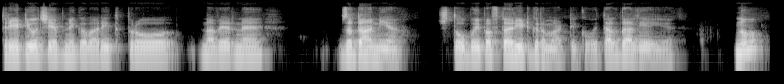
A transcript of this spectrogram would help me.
третий учебник говорит про, наверное, задания, чтобы повторить грамматику и так далее. Но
